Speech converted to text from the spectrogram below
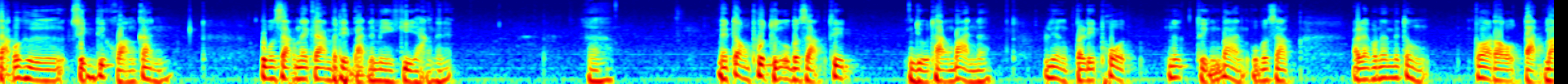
สรรคก็คือสิ่งที่ขวางกัน้นอุปสรรคในการปฏิบัติมีกี่อย่างเนี่ยนะไม่ต้องพูดถึงอุปสรรคที่อยู่ทางบ้านนะเรื่องปริโภทนึกถึงบ้านอุปสรรค อะไรพวกนั้นไม่ต้อง เพราะเราตัดมา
